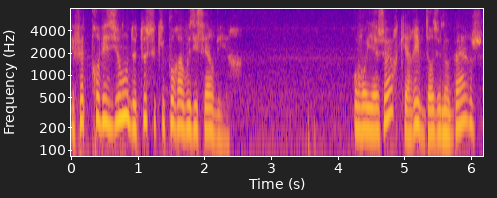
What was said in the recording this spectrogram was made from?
et faites provision de tout ce qui pourra vous y servir. Au voyageur qui arrive dans une auberge,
